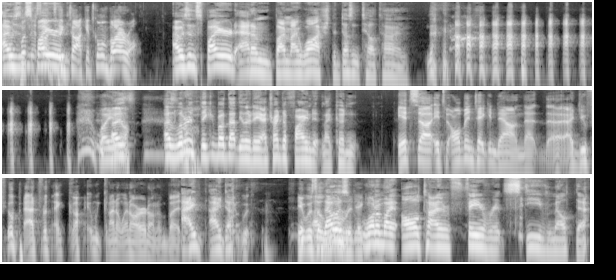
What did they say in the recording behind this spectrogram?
I was Putting this on inspired. TikTok. It's going viral. I was inspired, Adam, by my watch that doesn't tell time. well, you I know, was, I was literally Oh. thinking about that the other day. I tried to find it and I couldn't. it's uh, it's all been taken down. That uh, I do feel bad for that guy. We kind of went hard on him, but I I don't. It was a Uh, that little was ridiculous. one of my all-time favorite Steve meltdowns.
